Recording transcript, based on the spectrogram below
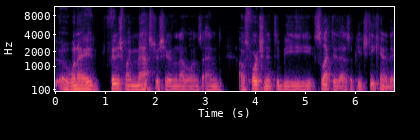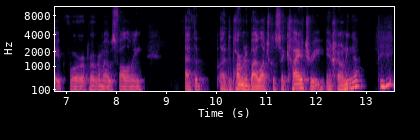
when I finished my master's here in the Netherlands, and I was fortunate to be selected as a PhD candidate for a program I was following at the uh, Department of Biological Psychiatry in Groningen. Mm-hmm.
